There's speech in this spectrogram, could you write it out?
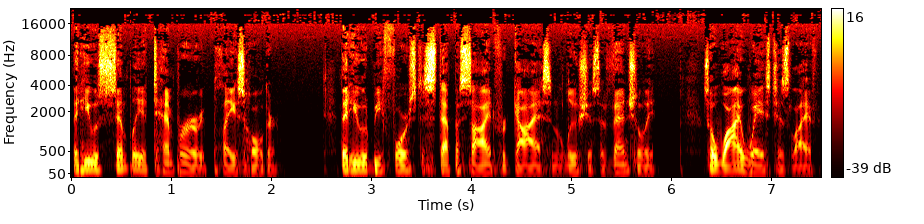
that he was simply a temporary placeholder, that he would be forced to step aside for Gaius and Lucius eventually, so why waste his life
